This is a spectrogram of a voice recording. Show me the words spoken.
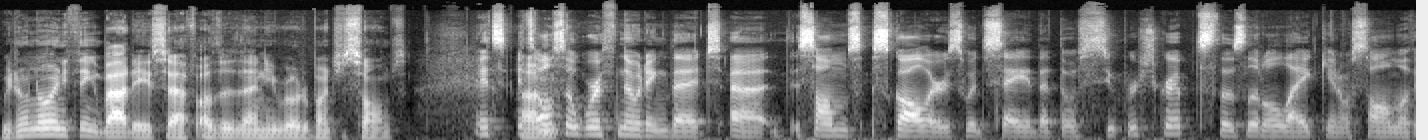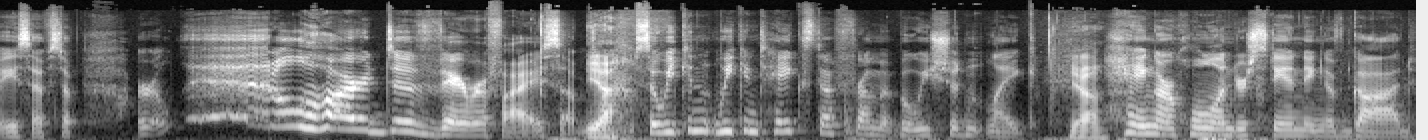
we don't know anything about Asaph other than he wrote a bunch of psalms. It's it's um, also worth noting that uh, Psalms scholars would say that those superscripts, those little like you know Psalm of Asaph stuff, are a little hard to verify sometimes. Yeah. So we can we can take stuff from it, but we shouldn't like yeah. hang our whole understanding of God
